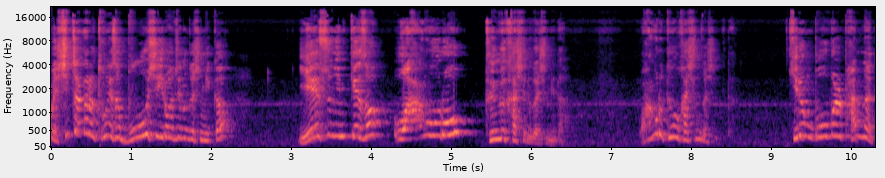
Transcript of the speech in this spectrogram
여러분 십자가를 통해서 무엇이 이루어지는 것입니까? 예수님께서 왕으로 등극하시는 것입니다. 왕으로 등극하시는 것입니다. 기름 부음을 받는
